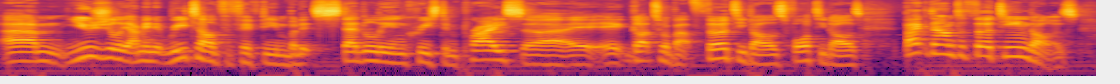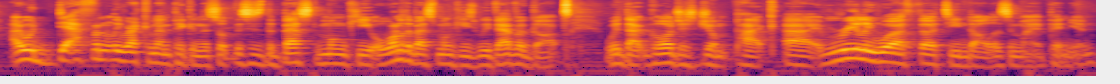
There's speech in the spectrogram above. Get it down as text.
um, usually, I mean, it retailed for 15 but it's steadily increased in price. Uh, it got to about $30, $40, back down to $13. I would definitely recommend picking this up. This is the best monkey, or one of the best monkeys we've ever got with that gorgeous jump pack. Uh, really worth $13 in my opinion.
